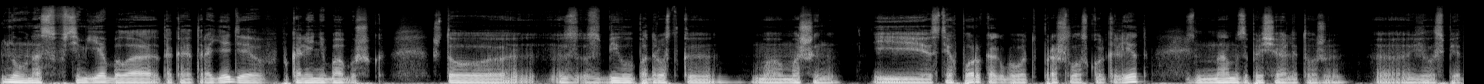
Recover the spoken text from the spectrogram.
ну, у нас в семье была такая трагедия в поколении бабушек, что э, сбил подростка машина. И с тех пор, как бы вот прошло сколько лет, нам запрещали тоже э, велосипед.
